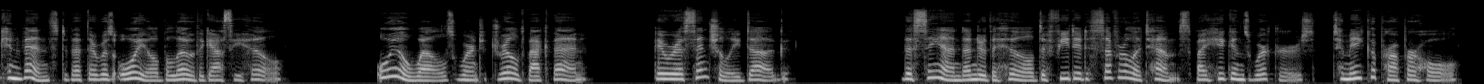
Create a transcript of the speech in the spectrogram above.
convinced that there was oil below the gassy hill. Oil wells weren't drilled back then. They were essentially dug. The sand under the hill defeated several attempts by Higgins' workers to make a proper hole.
